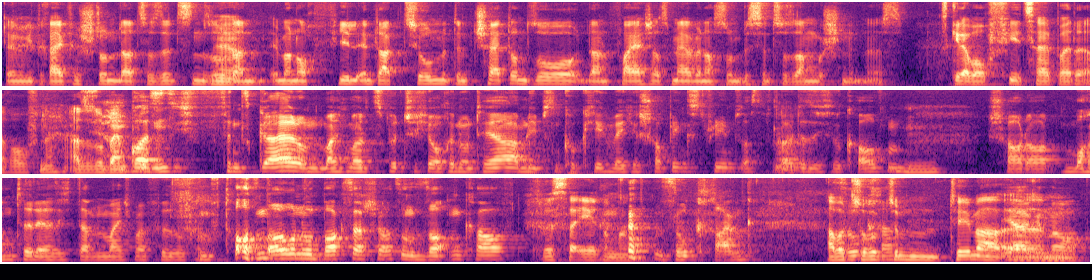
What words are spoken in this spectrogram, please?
irgendwie drei, vier Stunden da zu sitzen, so Ja. dann immer noch viel Interaktion mit dem Chat und so, dann feiere ich das mehr, wenn das so ein bisschen zusammengeschnitten ist. Es geht aber auch viel Zeit bei darauf, ne? Also so beim Aber Gucken. ich finde es geil und manchmal switche ich auch hin und her. Am liebsten gucke ich irgendwelche Shopping-Streams, was die Leute sich so kaufen. Mhm. Shoutout Monte, der sich dann manchmal für so 5000 Euro nur Boxershorts und Socken kauft. Größter Ehrenmann. So krank. Aber So zurück krass. zum Thema. Ja, ähm, genau.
